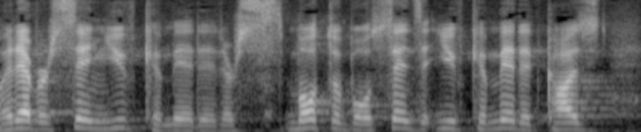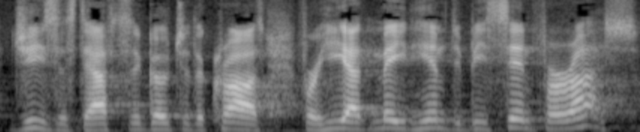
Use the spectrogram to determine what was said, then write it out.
Whatever sin you've committed or multiple sins that you've committed caused Jesus to have to go to the cross, for he hath made him to be sin for us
